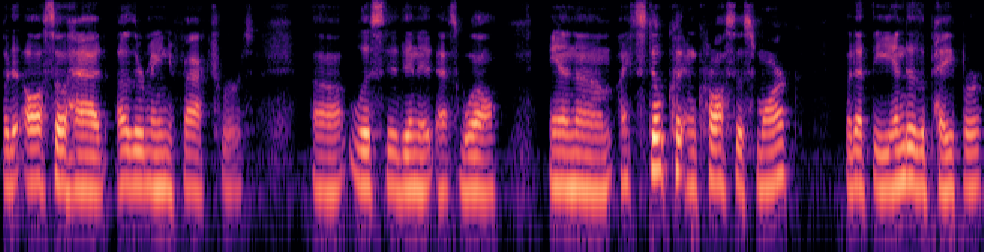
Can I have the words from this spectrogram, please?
but it also had other manufacturers uh, listed in it as well. And um, I still couldn't cross this mark, but at the end of the paper,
